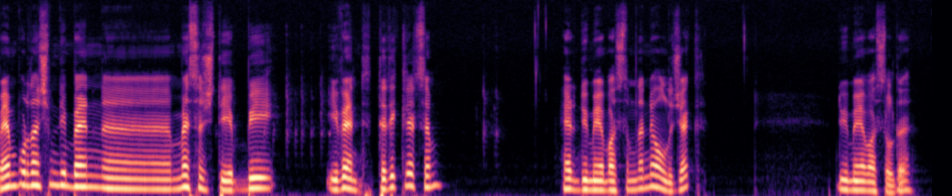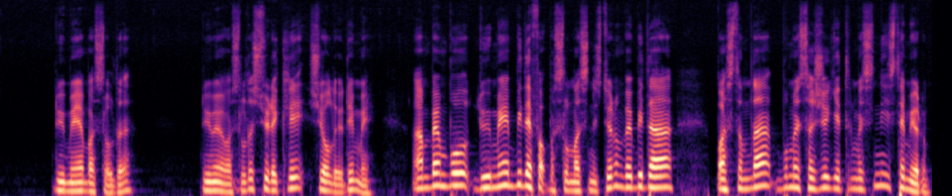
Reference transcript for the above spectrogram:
Ben buradan şimdi ben e, message diye bir event tetiklersem her düğmeye bastığımda ne olacak? Düğmeye basıldı. Düğmeye basıldı. Düğmeye basıldı. Sürekli şey oluyor değil mi? Ama ben bu düğmeye bir defa basılmasını istiyorum ve bir daha bastığımda bu mesajı getirmesini istemiyorum.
